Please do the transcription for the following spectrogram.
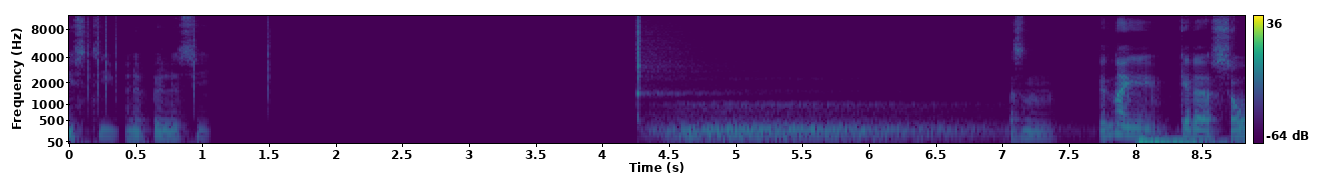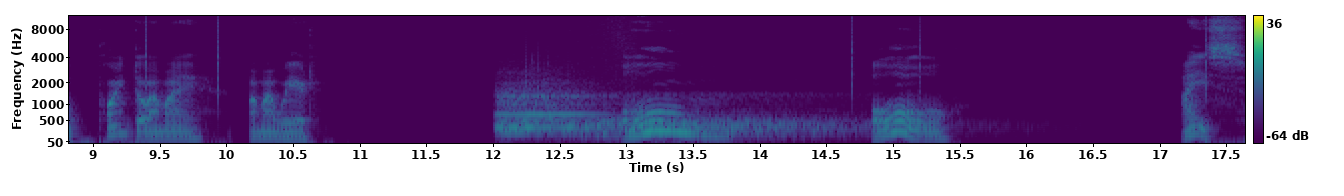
Ability, Steven. Doesn't didn't I get a soul point or am I am I weird? Oh. Oh. Nice.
